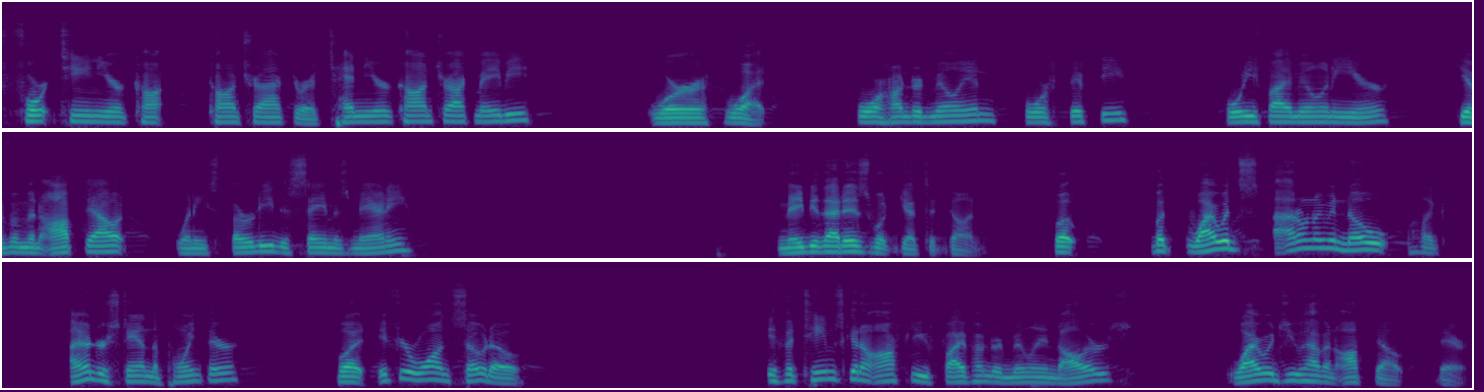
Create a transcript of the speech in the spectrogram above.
14 year co- contract or a 10 year contract, maybe worth what 400 million, 450, 45 million a year. Give him an opt out when he's 30, the same as Manny. Maybe that is what gets it done. But but why would I don't even know like I understand the point there, but if you're Juan Soto, if a team's going to offer you 500 million dollars, why would you have an opt out there?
